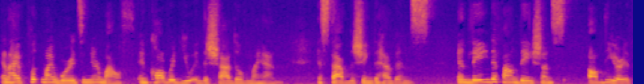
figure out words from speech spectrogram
and I have put my words in your mouth and covered you in the shadow of my hand, establishing the heavens and laying the foundations of the earth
